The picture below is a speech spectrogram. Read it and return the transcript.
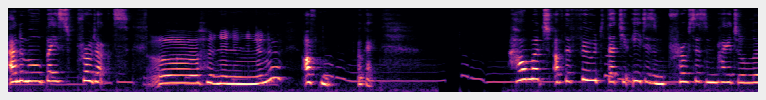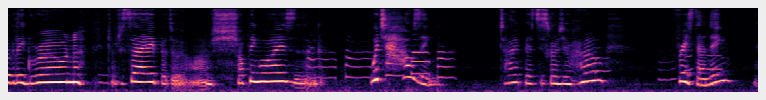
animal-based products? Uh, no, no, no, no. Often. Okay. How much of the food that you eat isn't processed and packaged or locally grown? Tough to say, but uh, shopping-wise, which housing type best describes your home? Freestanding, yeah.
